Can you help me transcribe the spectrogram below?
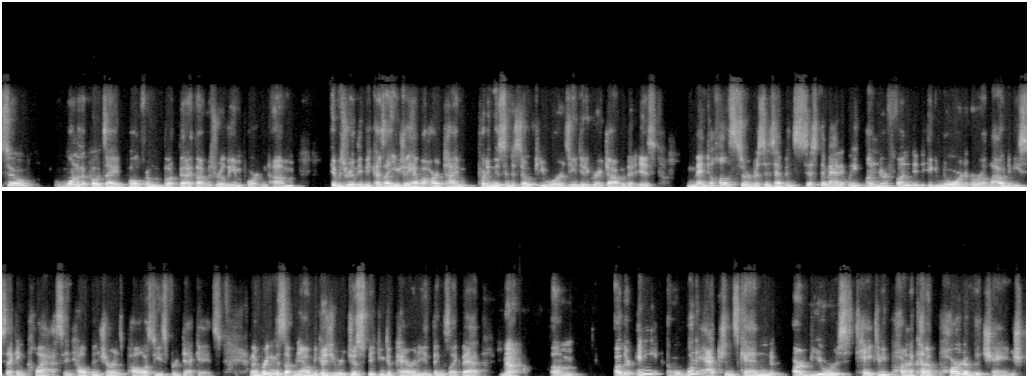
So one of the quotes I had pulled from the book that I thought was really important. Um, it was really because I usually have a hard time putting this into so few words. You did a great job with it. Is mental health services have been systematically underfunded, ignored, or allowed to be second class in health insurance policies for decades. And I'm bringing this up now because you were just speaking to parity and things like that. Yeah. Um, are there any what actions can our viewers take to be kind of, kind of part of the change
